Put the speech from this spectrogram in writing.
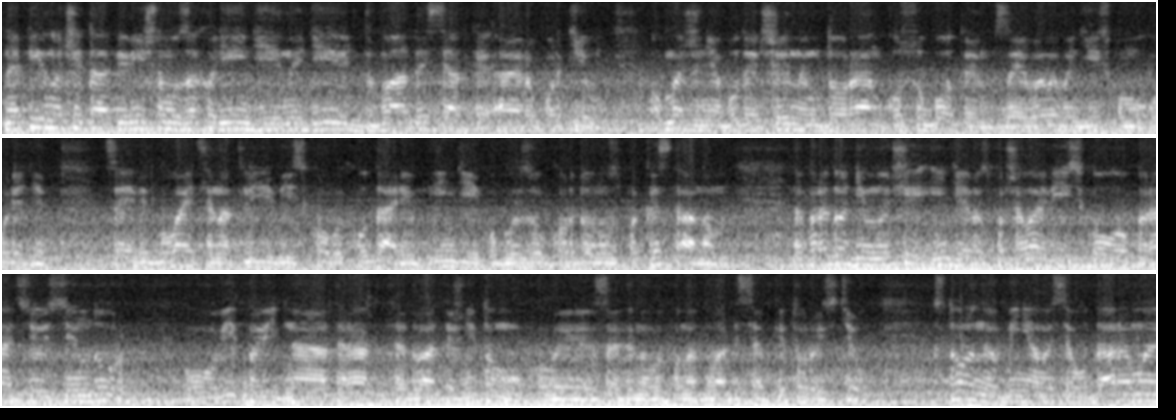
На півночі та північному заході Індії не діють два десятки аеропортів. Обмеження буде чинним до ранку суботи, заявили в індійському уряді. Це відбувається на тлі військових ударів Індії поблизу кордону з Пакистаном. Напередодні вночі Індія розпочала військову операцію Сіндур у відповідь на теракт два тижні тому, коли загинули понад два десятки туристів. Сторони обмінялися ударами.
